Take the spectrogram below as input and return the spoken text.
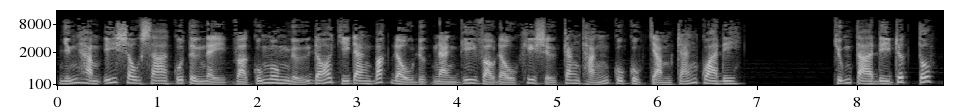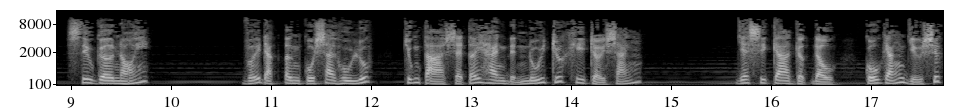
Những hàm ý sâu xa của từ này và của ngôn ngữ đó chỉ đang bắt đầu được nàng ghi vào đầu khi sự căng thẳng của cuộc chạm trán qua đi. Chúng ta đi rất tốt, Silger nói. Với đặc ân của Sai Hu chúng ta sẽ tới hang đỉnh núi trước khi trời sáng. Jessica gật đầu, cố gắng giữ sức,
